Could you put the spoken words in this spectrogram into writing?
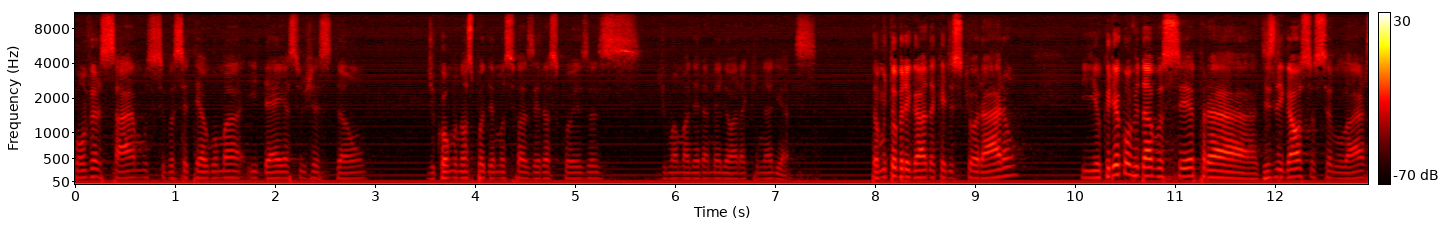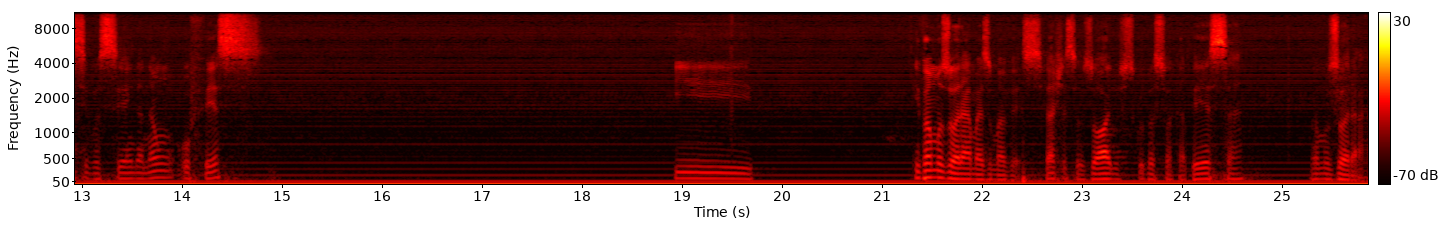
conversarmos. Se você tem alguma ideia, sugestão de como nós podemos fazer as coisas de uma maneira melhor aqui na Aliança. Então, muito obrigado àqueles que oraram. E eu queria convidar você para desligar o seu celular, se você ainda não o fez. E, e vamos orar mais uma vez. Feche seus olhos, curva sua cabeça. Vamos orar.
